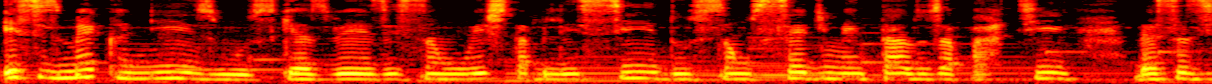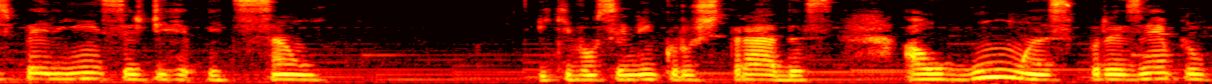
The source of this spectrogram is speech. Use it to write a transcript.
Esses mecanismos que às vezes são estabelecidos, são sedimentados a partir dessas experiências de repetição e que vão sendo incrustadas, algumas, por exemplo,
